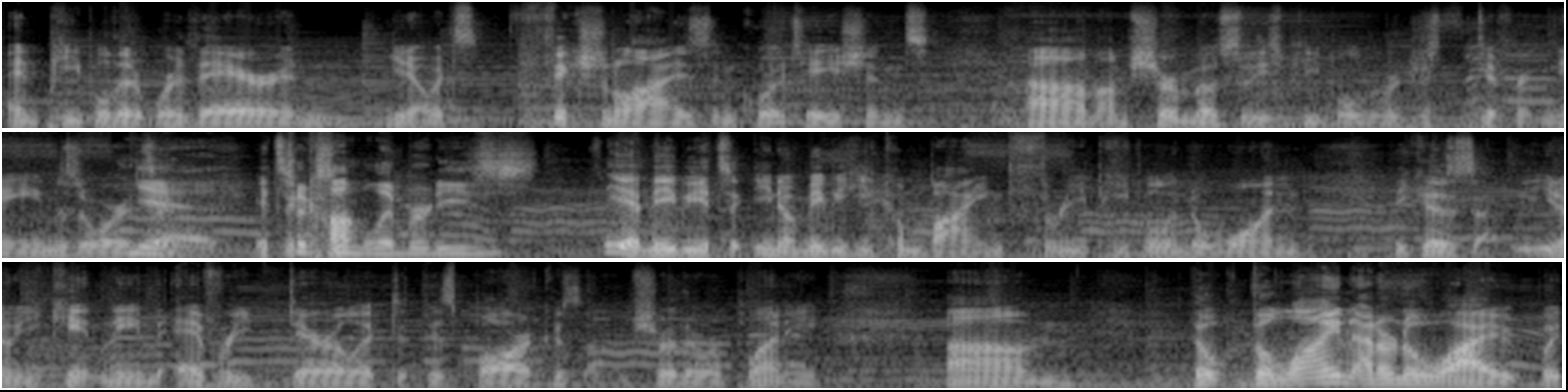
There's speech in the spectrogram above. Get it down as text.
and people that were there, and you know it's fictionalized in quotations. Um, I'm sure most of these people were just different names, or it's yeah, a, it's took a com- some liberties. yeah, maybe it's a, you know maybe he combined three people into one because you know you can't name every derelict at this bar because I'm sure there were plenty. Um, the the line I don't know why, but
